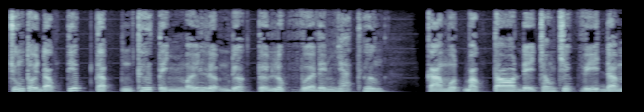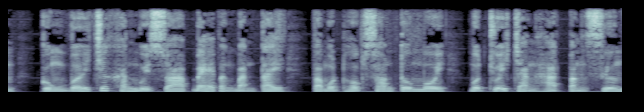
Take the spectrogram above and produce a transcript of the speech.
chúng tôi đọc tiếp tập thư tình mới lượm được từ lúc vừa đến nhà thương. Cả một bọc to để trong chiếc ví đầm cùng với chiếc khăn mũi xoa bé bằng bàn tay và một hộp son tô môi, một chuỗi tràng hạt bằng xương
